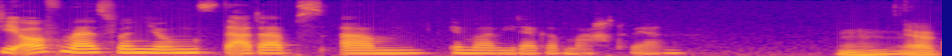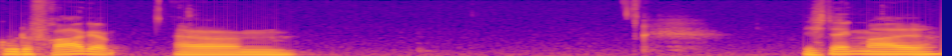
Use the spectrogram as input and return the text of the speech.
die oftmals von jungen Startups ähm, immer wieder gemacht werden. Mhm. Ja, gute Frage. Ähm ich denke mal,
